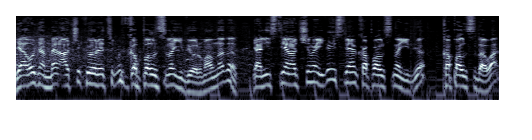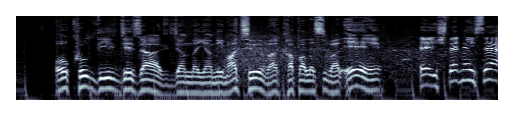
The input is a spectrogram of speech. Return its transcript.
Ya hocam ben açık öğretimin kapalısına gidiyorum anladın? Yani isteyen açığına gidiyor, isteyen kapalısına gidiyor. Kapalısı da var. Okul değil cezaevi canına yanayım. Açığı var kapalısı var. E E işte neyse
